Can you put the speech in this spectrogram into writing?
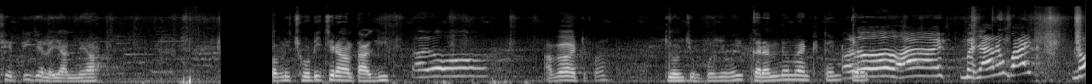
छेती चले जाने अपनी छोटी चिरांत आ गई। अब चुप क्यों चुप हो जाओ भाई? करन दे उन्हें एंटरटेन करो। हेलो आई मज़ा रहा हूँ गाइस नो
